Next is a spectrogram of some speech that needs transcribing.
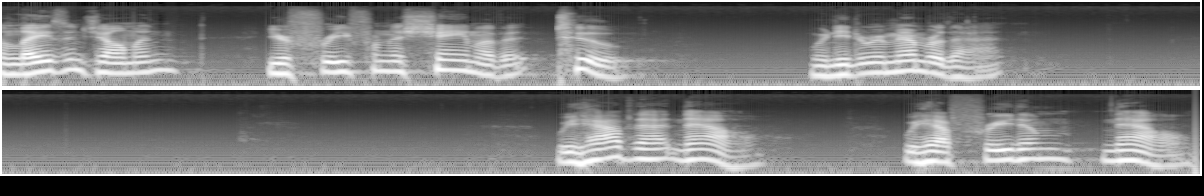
And, ladies and gentlemen, you're free from the shame of it too. We need to remember that. We have that now. We have freedom now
